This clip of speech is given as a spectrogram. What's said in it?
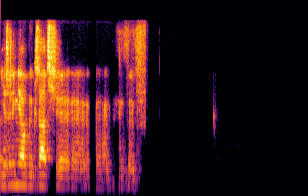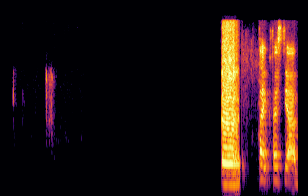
jeżeli miałby grzać e, e, w Tutaj kwestia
